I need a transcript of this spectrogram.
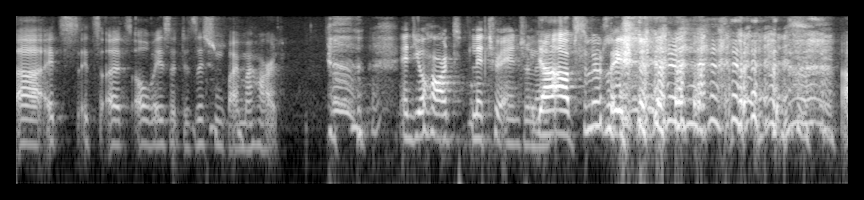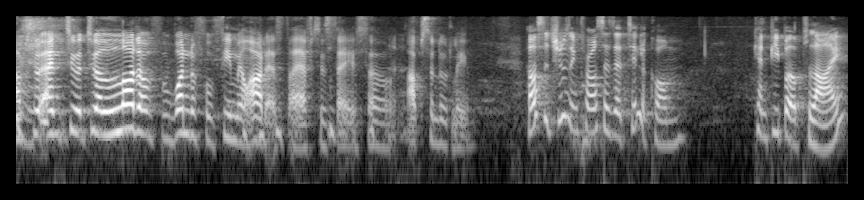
uh, it's, it's, it's always a decision by my heart. and your heart led to Angela. Yeah, absolutely. absolutely. And to, to a lot of wonderful female artists, I have to say. So, absolutely. How's the choosing process at Telekom? Can people apply?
